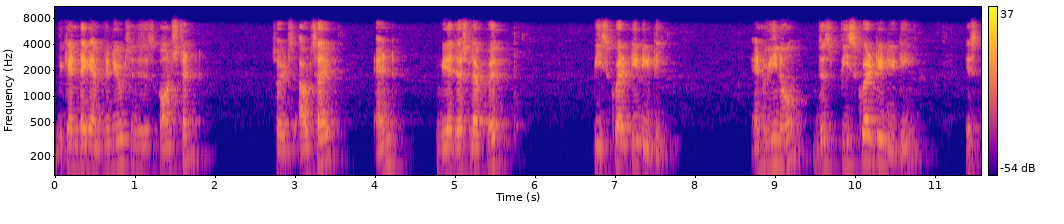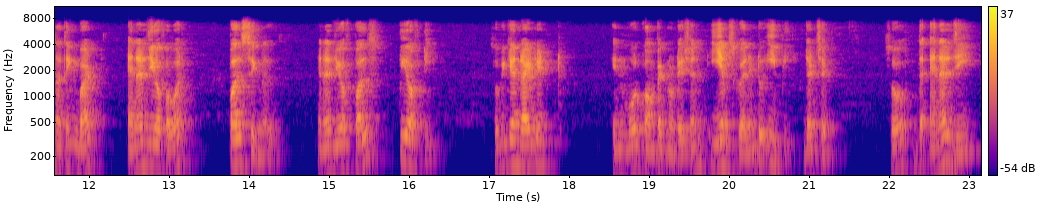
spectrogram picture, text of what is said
We can take amplitude since it is constant so it's outside and we are just left with p square t dt and we know this p square t dt is nothing but energy of our pulse signal. Energy of pulse p of t. So we can write it in more compact notation em square into ep that's it. So the energy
